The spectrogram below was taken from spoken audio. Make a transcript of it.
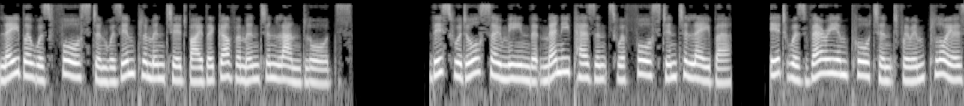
labor was forced and was implemented by the government and landlords. This would also mean that many peasants were forced into labor. It was very important for employers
